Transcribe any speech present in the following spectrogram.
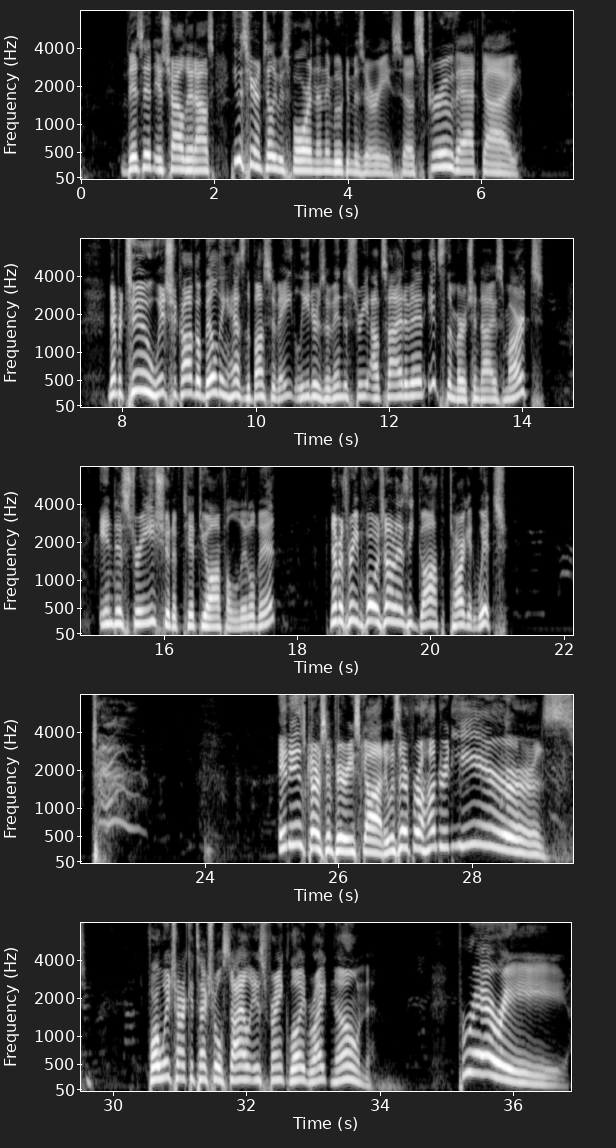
visit his childhood house. He was here until he was four, and then they moved to Missouri. So screw that guy. Number two, which Chicago building has the bust of eight leaders of industry outside of it? It's the Merchandise Mart. Industry should have tipped you off a little bit. Number three, before it was known as the Goth Target, which. it is Carson Pirie Scott. It was there for a hundred years. For which architectural style is Frank Lloyd Wright known? Prairie.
